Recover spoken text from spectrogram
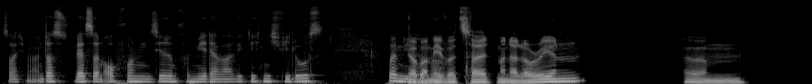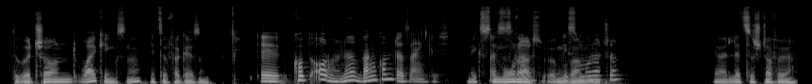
Sag ich mal. Und das wäre es dann auch von Serien von mir, da war wirklich nicht viel los. Bei mir. Ja, bei mir wird es halt Mandalorian, ähm, The Witcher und Vikings, ne? Nicht zu vergessen. Äh, kommt auch noch, ne? Wann kommt das eigentlich? Nächsten Weißt Monat irgendwann. Nächsten Monat schon? Ja, letzte Staffel.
